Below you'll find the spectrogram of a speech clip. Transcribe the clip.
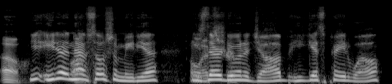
Oh, He, he doesn't Wow. have social media. Oh, He's that's there true. doing a job. He gets paid well.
